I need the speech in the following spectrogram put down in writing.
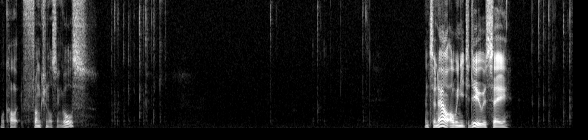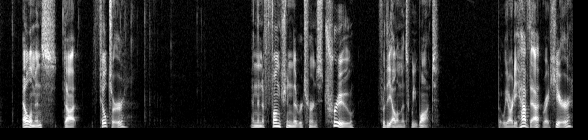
We'll call it functional singles. And so now all we need to do is say elements dot filter and then a function that returns true for the elements we want. But we already have that right here.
